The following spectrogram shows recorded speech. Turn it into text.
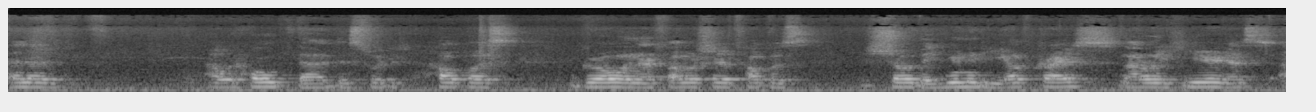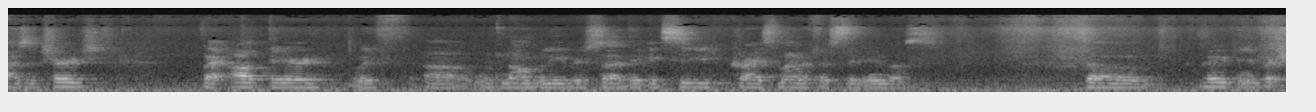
and I, I would hope that this would help us grow in our fellowship, help us show the unity of Christ, not only here as, as a church, but out there with, uh, with non believers so that they could see Christ manifested in us. So, maybe can you pray?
